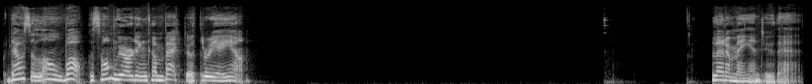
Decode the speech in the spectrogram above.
But that was a long walk because homegirl didn't come back till 3 a.m. Let a man do that.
